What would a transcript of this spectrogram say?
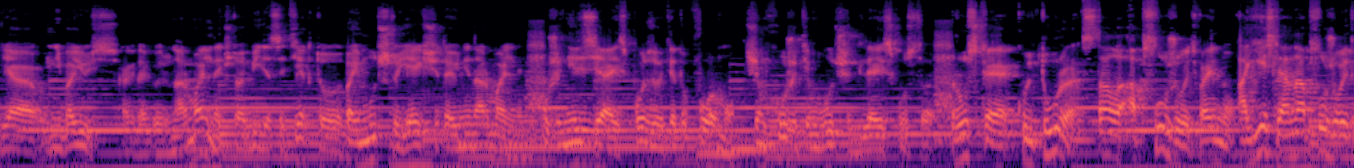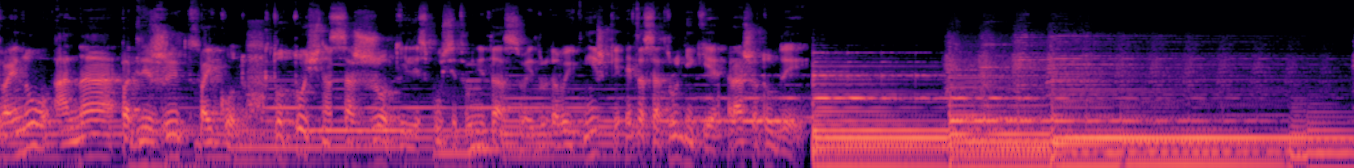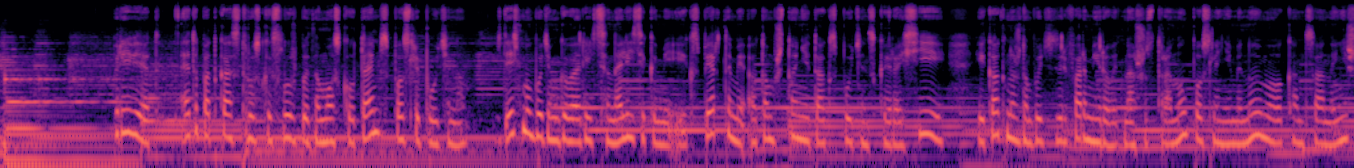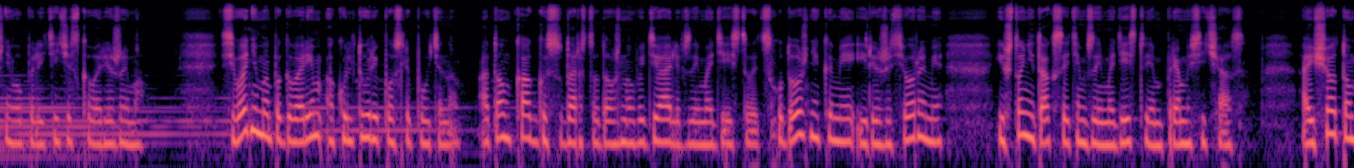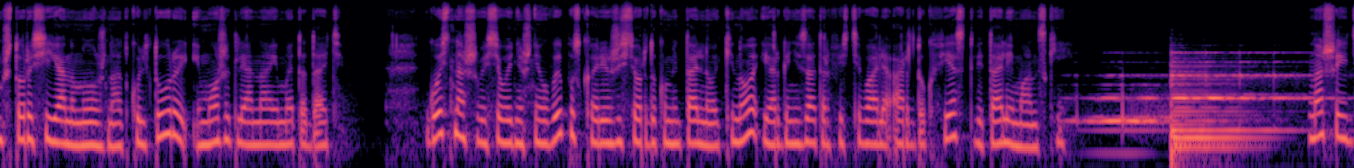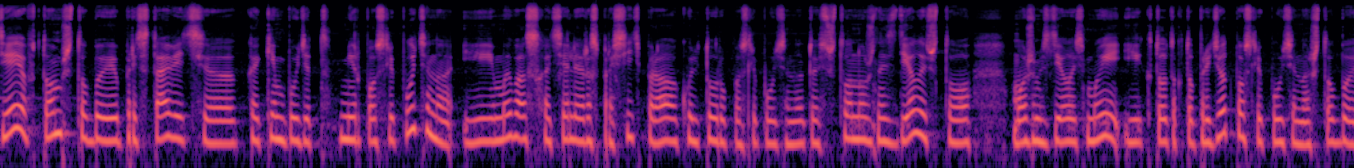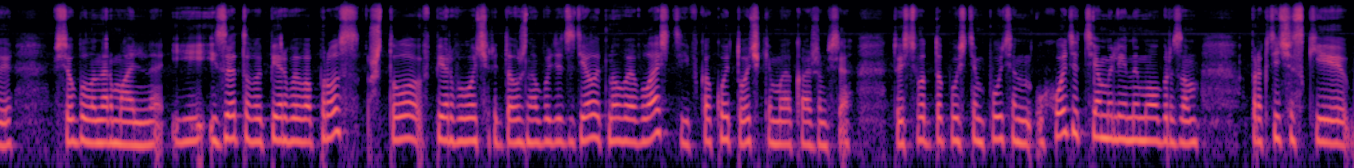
Я не боюсь, когда говорю нормальный, что обидятся те, кто поймут, что я их считаю ненормальными. Уже нельзя использовать эту форму. Чем хуже, тем лучше для искусства. Русская культура стала обслуживать войну. А если она обслуживает войну, она подлежит бойкоту. Кто точно сожжет или спустит в унитаз свои трудовые книжки, это сотрудники Russia Today. Привет! Это подкаст русской службы The Moscow Times после Путина. Здесь мы будем говорить с аналитиками и экспертами о том, что не так с путинской Россией и как нужно будет реформировать нашу страну после неминуемого конца нынешнего политического режима. Сегодня мы поговорим о культуре после Путина, о том, как государство должно в идеале взаимодействовать с художниками и режиссерами, и что не так с этим взаимодействием прямо сейчас. А еще о том, что россиянам нужно от культуры и может ли она им это дать. Гость нашего сегодняшнего выпуска – режиссер документального кино и организатор фестиваля Art Dog Fest Виталий Манский. Наша идея в том, чтобы представить, э, каким будет мир после Путина, и мы вас хотели расспросить про культуру после Путина. То есть, что нужно сделать, что можем сделать мы и кто-то, кто придет после Путина, чтобы все было нормально. И из этого первый вопрос, что в первую очередь должна будет сделать новая власть и в какой точке мы окажемся. То есть вот, допустим, Путин уходит тем или иным образом, практически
